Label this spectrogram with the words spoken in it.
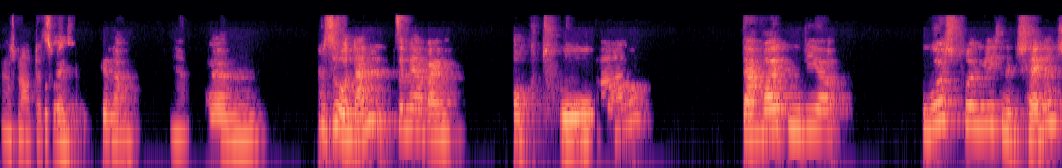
muss man auch dazu sagen. Genau. Ja. Ähm, so, und dann sind wir beim Oktober. Da wollten wir ursprünglich eine Challenge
